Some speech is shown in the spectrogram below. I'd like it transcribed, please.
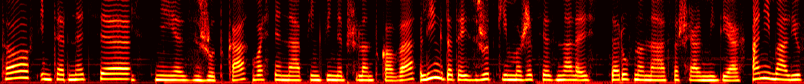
to w internecie istnieje zrzutka właśnie na pingwiny przylądkowe. Link do tej zrzutki możecie znaleźć zarówno na social mediach Animaliów,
